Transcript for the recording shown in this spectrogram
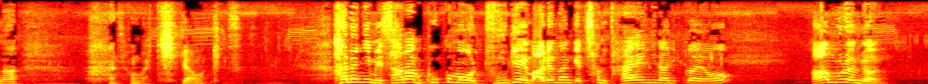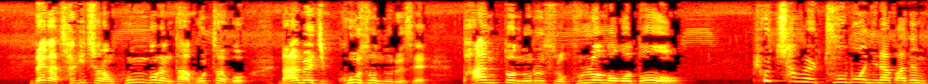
나 아, 정말 기가 막혀서. 하느님이 사람 콧구멍을 두 개 마련한 게 참 다행이라니까요. 아무려면 내가 자기처럼 공부는 다 못하고 남의 집 고소 노릇에 반또 노릇으로 굴러먹어도 표창을 두 번이나 받은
